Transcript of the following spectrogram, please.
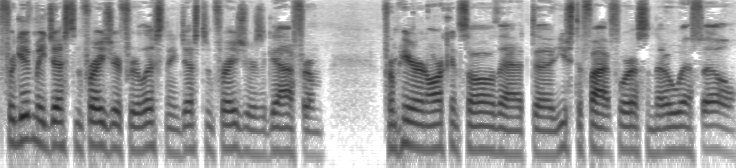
forgive me, Justin Frazier, if you're listening. Justin Frazier is a guy from from here in Arkansas that uh, used to fight for us in the OFL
